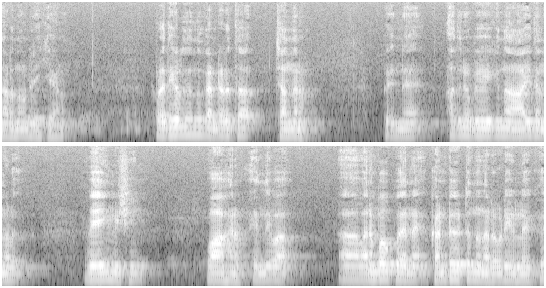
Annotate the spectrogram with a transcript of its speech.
നടന്നുകൊണ്ടിരിക്കുകയാണ്. പ്രതികളിൽ നിന്നും കണ്ടെടുത്ത ചന്ദനം പിന്നെ അതിനുപയോഗിക്കുന്ന ആയുധങ്ങൾ വേയിങ് മെഷീൻ വാഹനം എന്നിവ വനംവകുപ്പ് തന്നെ കണ്ടുകെട്ടുന്ന നടപടികളിലേക്ക്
